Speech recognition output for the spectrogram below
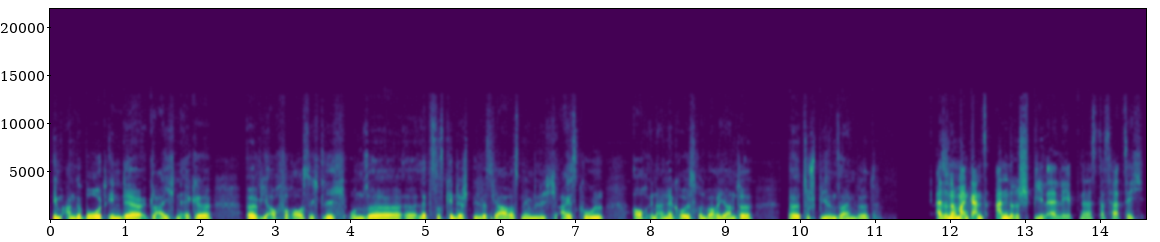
im Angebot in der gleichen Ecke äh, wie auch voraussichtlich unser äh, letztes Kinderspiel des Jahres, nämlich Ice Cool, auch in einer größeren Variante äh, zu spielen sein wird. Also nochmal ein ganz anderes Spielerlebnis. Das hört sich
